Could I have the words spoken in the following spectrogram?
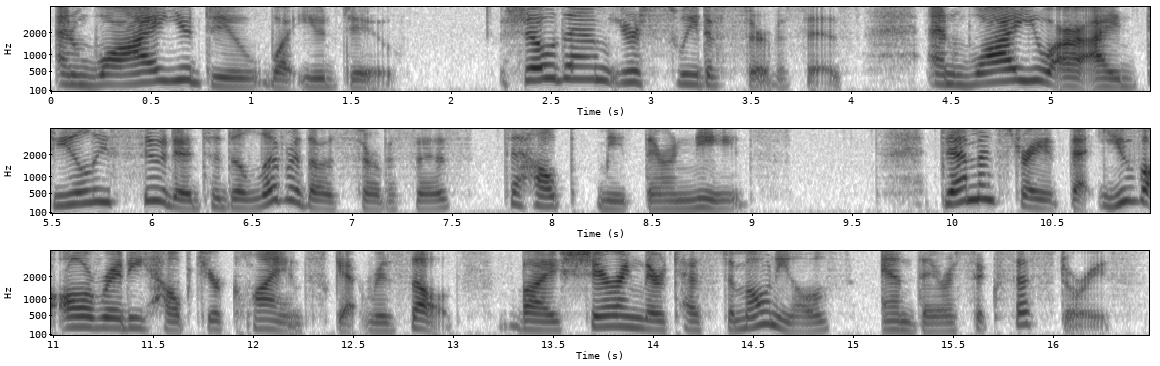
and why you do what you do. Show them your suite of services and why you are ideally suited to deliver those services to help meet their needs. Demonstrate that you've already helped your clients get results by sharing their testimonials and their success stories.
